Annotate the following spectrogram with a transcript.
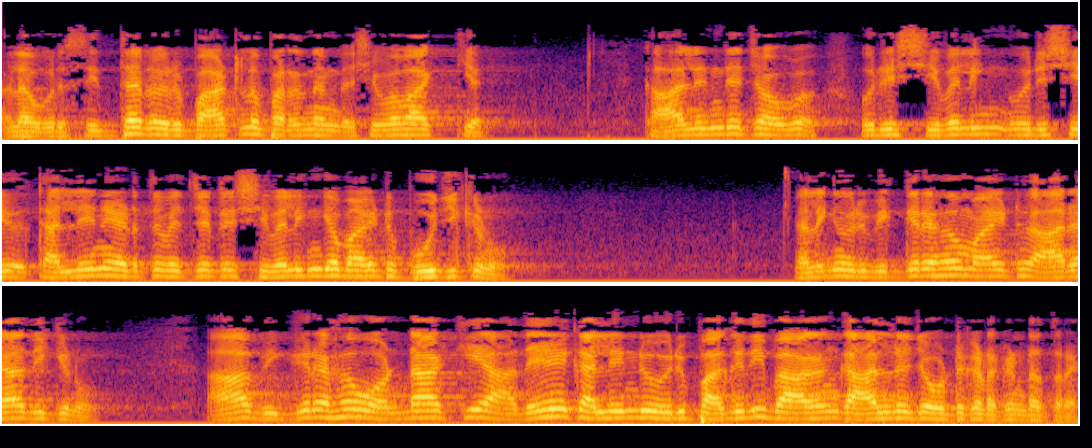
അല്ല ഒരു സിദ്ധർ ഒരു പാട്ടിൽ പറയുന്നുണ്ട് ശിവവാക്യം. കാലിന്റെ ചോ ഒരു ശിവലിംഗ ഒരു ശിവ- കല്ലിനെ എടുത്ത് വെച്ചിട്ട് ശിവലിംഗമായിട്ട് പൂജിക്കണു. അല്ലെങ്കിൽ ഒരു വിഗ്രഹമായിട്ട് ആരാധിക്കണു. ആ വിഗ്രഹം ഉണ്ടാക്കിയ അതേ കല്ലിന്റെ ഒരു പകുതി ഭാഗം കാലിന്റെ ചോട്ട് കിടക്കണ്ടത്രേ.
